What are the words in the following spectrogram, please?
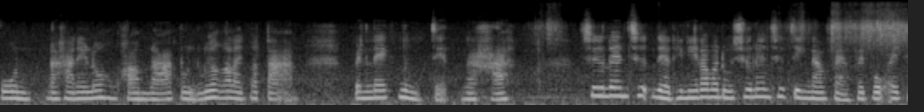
คุณนะคะ ในเรื่องของความรักหรือเรื่องอะไรก็ตาม เป็นเลข 17 นะคะ ชื่อเล่นชื่อเดี๋ยวทีนี้เรามาดูชื่อเล่นชื่อจริงนามแฝง Facebook IG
